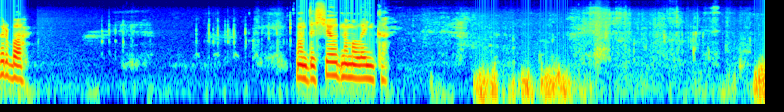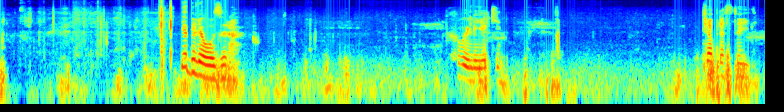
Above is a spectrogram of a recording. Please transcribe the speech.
Верба. Вон де ще одна маленька. Я біля озера. Хвилі які. Чапля стоїть.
